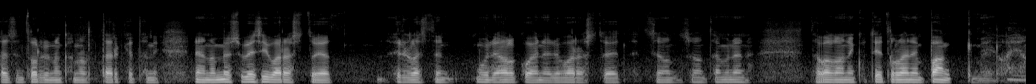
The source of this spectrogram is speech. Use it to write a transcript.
tai sen torjunnan kannalta tärkeitä, niin ne on myös vesivarastoja, erilaisten muiden alkuaineiden varastoja. Että se on, se on tämmöinen tavallaan niin kuin tietynlainen pankki meillä. Ja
